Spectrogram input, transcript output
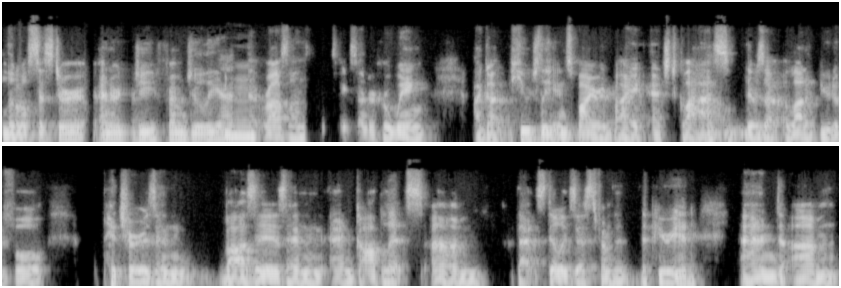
little sister energy from Juliet mm-hmm. that Rosaline takes under her wing. I got hugely inspired by etched glass. There's a, a lot of beautiful pitchers and vases and and goblets um, that still exist from the the period. And um,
